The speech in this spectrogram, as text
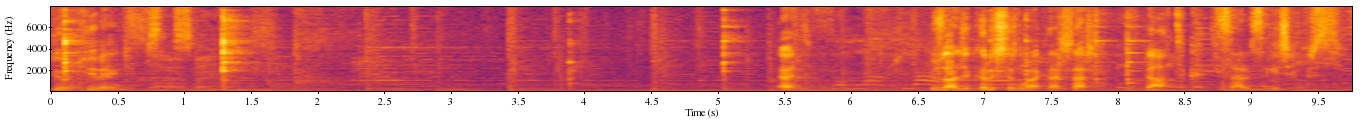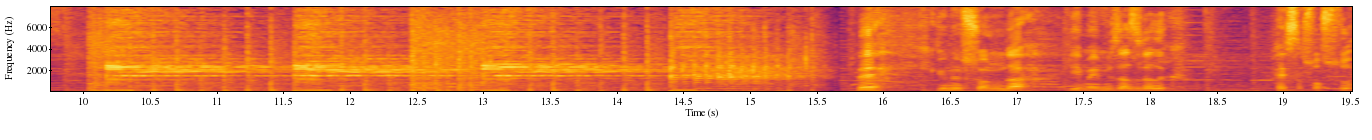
Görüntüyü beğenecek misiniz? Evet. Güzelce karıştırdım arkadaşlar ve artık servise geçebiliriz. Ve günün sonunda yemeğimizi hazırladık. Pesto soslu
